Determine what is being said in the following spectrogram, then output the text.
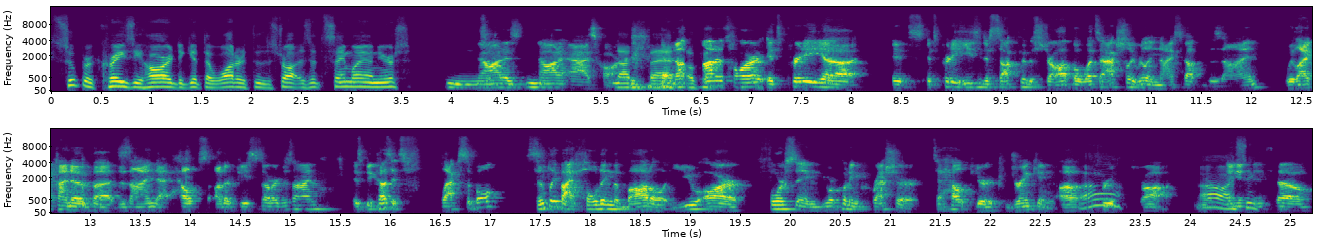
super crazy hard to get the water through the straw. Is it the same way on yours? Not as not as hard. Not as bad. not, okay. not as hard. It's pretty uh it's it's pretty easy to suck through the straw. But what's actually really nice about the design, we like kind of uh, design that helps other pieces of our design, is because it's flexible. Simply by holding the bottle, you are forcing, you are putting pressure to help your drinking up oh. through the straw. Oh, I see. And so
